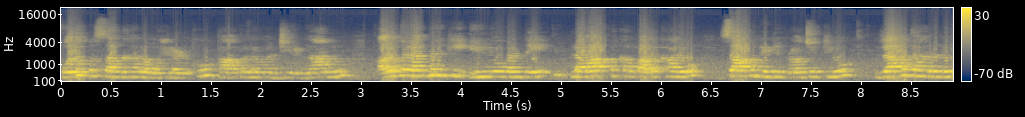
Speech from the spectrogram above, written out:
పొదుపు సంఘాల మహిళలకు పాపల వంటి రుణాలు అర్హులందరికీ ఇల్లు వంటి విప్లవాత్మక పథకాలు సాగునీటి ప్రాజెక్టులు రహదారులు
